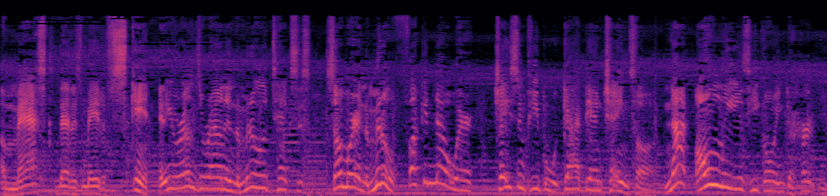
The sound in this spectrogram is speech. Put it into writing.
a mask that is made of skin. And he runs around in the middle of Texas, somewhere in the middle of fucking nowhere, chasing people with goddamn chainsaws. Not only is he going to hurt you,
